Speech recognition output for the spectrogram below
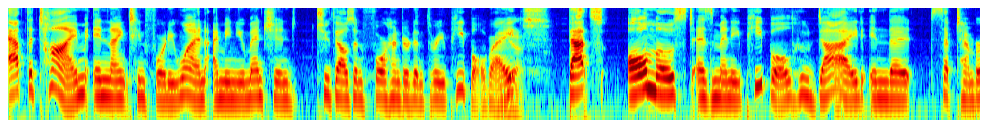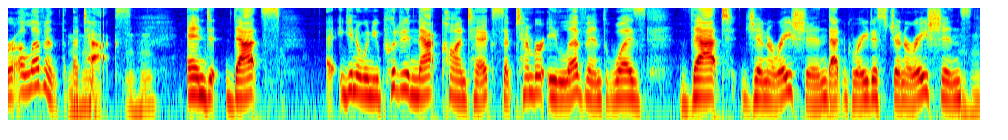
at the time in 1941, I mean, you mentioned 2,403 people, right? Yes. That's almost as many people who died in the September 11th Mm-hmm. attacks. And that's, you know, when you put it in that context, September 11th was that generation, that greatest generation's. Mm-hmm.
